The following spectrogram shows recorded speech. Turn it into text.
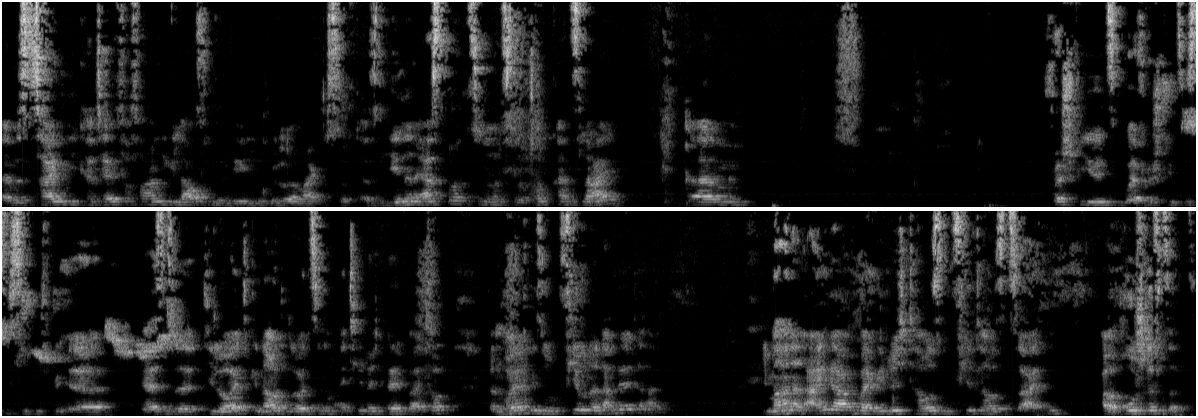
Ähm, Es zeigen die Kartellverfahren, die gelaufen sind gegen Google oder Microsoft. Also die gehen dann erstmal zu einer, zu einer Top-Kanzlei, ähm, Freshfields, wobei Freshfields ist nicht so gut, äh, heißen sie, die Leute, genau, die Leute sind im IT-Recht weltweit top, dann heuern die so 400 Anwälte an. Die machen dann Eingaben bei Gericht 1000, 4000 Seiten, aber pro Schriftsatz.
